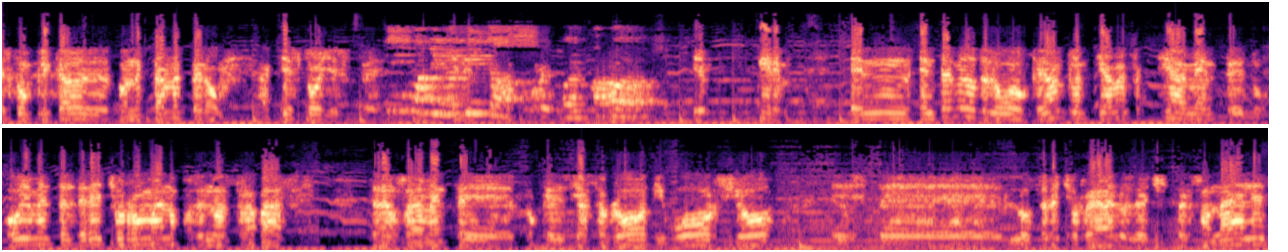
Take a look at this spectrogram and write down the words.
es complicado de conectarme, pero aquí estoy. Este, Cinco minutitos, por favor. Miren, en, en términos de lo que han planteado, efectivamente, obviamente el derecho romano pues es nuestra base. Tenemos obviamente lo que ya se habló, divorcio, este, los derechos reales, los derechos personales.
